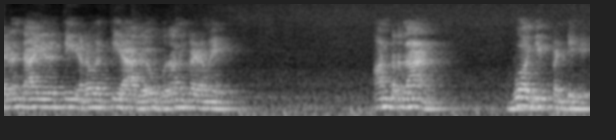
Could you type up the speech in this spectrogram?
இரண்டாயிரத்தி இருபத்தி ஆறு புதன்கிழமை. அன்றுதான் போகி பண்டிகை.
